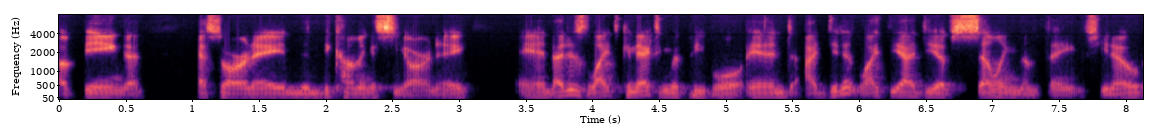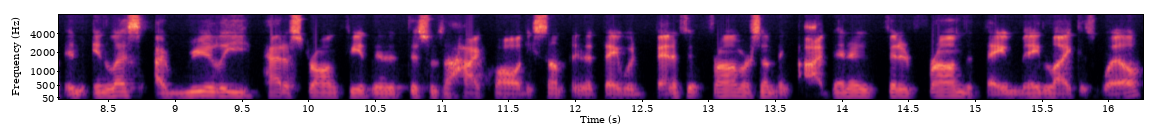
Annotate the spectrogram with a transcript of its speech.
of being an sRNA and then becoming a CRNA. And I just liked connecting with people. And I didn't like the idea of selling them things, you know, and, unless I really had a strong feeling that this was a high quality something that they would benefit from or something I benefited from that they may like as well.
